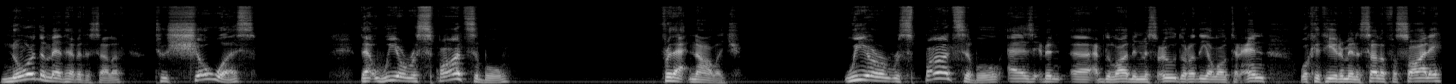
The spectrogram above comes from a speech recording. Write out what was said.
nor the madhab of the Salaf, to show us that we are responsible for that knowledge. We are responsible, as Ibn, uh, Abdullah ibn Mas'ud radiallahu ta'ala, wa kathir min salaf salih,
